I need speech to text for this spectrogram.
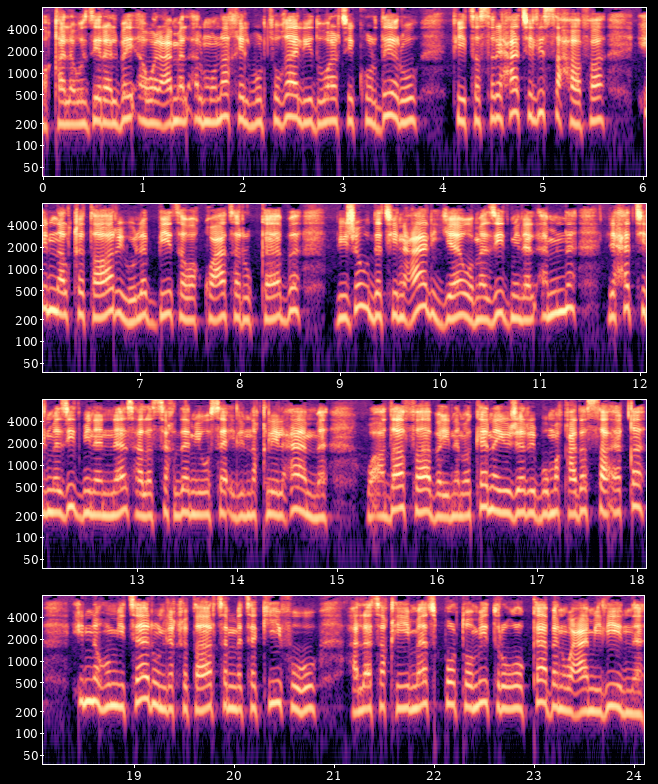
وقال وزير البيئة والعمل المناخي البرتغالي دوارتي كورديرو في تصريحات للصحافة إن القطار يلبي توقعات الركاب بجودة عالية ومزيد من الأمن لحث المزيد من الناس على استخدام وسائل النقل العام. وأضاف بينما كان يجرب مقعد السائق إنه مثال لقطار تم تكييفه على تقييمات بورتوميترو ركابا وعاملين.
